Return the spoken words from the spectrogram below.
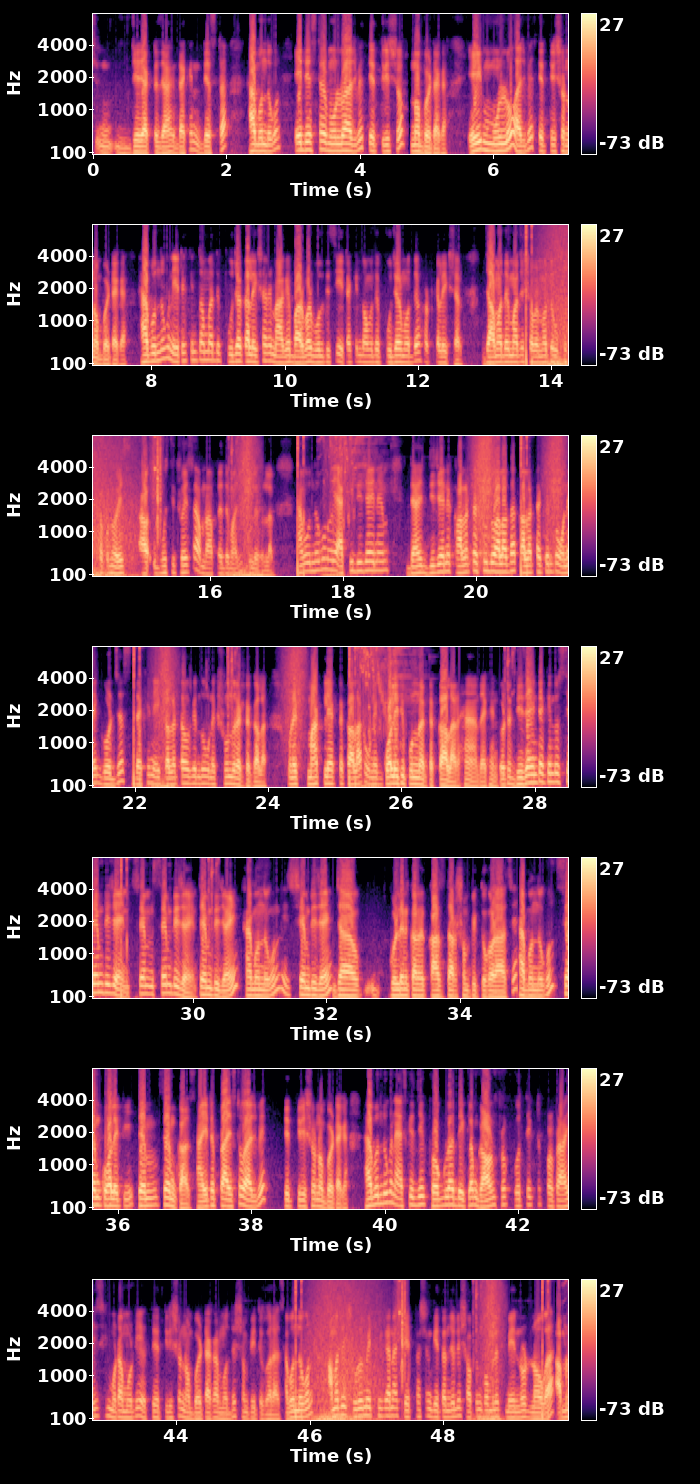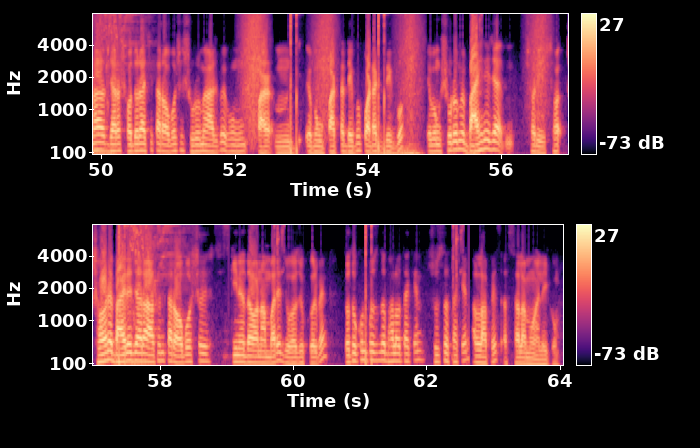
যে একটা দেখেন ড্রেসটা হ্যাঁ বন্ধুগণ এই ড্রেসটার মূল্য আসবে তেত্রিশশো নব্বই টাকা। এই মূল্য আসবে তেত্রিশশো নব্বই টাকা। হ্যাঁ বন্ধুগণ এটা কিন্তু আমাদের পূজা কালেকশন আমি আগে বারবার বলতেছি, এটা কিন্তু আমাদের পূজার মধ্যে হট কালেকশন যা আমাদের মাঝে সবার মধ্যে উপস্থাপন হয়েছে উপস্থিত হয়েছে, আমরা আপনাদের মাঝে তুলে ধরলাম। হ্যাঁ বন্ধুগণ ওই একই ডিজাইনে ডিজাইনের কালারটা শুধু আলাদা কালারটা কিন্তু অনেক গর্জাস দেখেন এই কালারটাও কিন্তু অনেক সুন্দর একটা কালার অনেক স্মার্টলি একটা কালার অনেক কোয়ালিটিপূর্ণ একটা কালার হ্যাঁ দেখেন। ওটা ডিজাইনটা কিন্তু same design same same design same design হ্যাঁ বন্ধুগণ সেম ডিজাইন যা গোল্ডেন কালার কাজ দ্বারা সম্পৃক্ত করা আছে। হ্যাঁ বন্ধুগণ সেম কোয়ালিটি সেম সেম কাজ। হ্যাঁ এটা প্রাইসটাও আসবে। তেত্রিশশো নব্বই টাকা। হ্যাঁ বন্ধুগণ, আজকে যে ফ্রকগুলো দেখলাম গ্রাউন্ড ফ্রক প্রত্যেকটা প্রাইস মোটামুটি তেত্রিশশো নব্বই টাকার মধ্যে সম্পৃক্ত করা আছে। হ্যাঁ বন্ধুগণ, আমাদের শোরুমের ঠিকানা Sheikh fashion Gitanjali shopping complex main road, Naogaon. আমরা যারা সদর আছি, তারা অবশ্যই শোরুমে আসবে এবং এবং পার্টটা দেখব প্রোডাক্ট দেখব। এবং শোরুমে বাইরে যা সরি শহরে বাইরে যারা আছেন, তারা অবশ্যই স্ক্রিনে দেওয়া নাম্বারে যোগাযোগ করবেন। ততক্ষণ পর্যন্ত ভালো থাকেন, সুস্থ থাকেন। আল্লাহ হাফেজ, আসসালামু আলাইকুম।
